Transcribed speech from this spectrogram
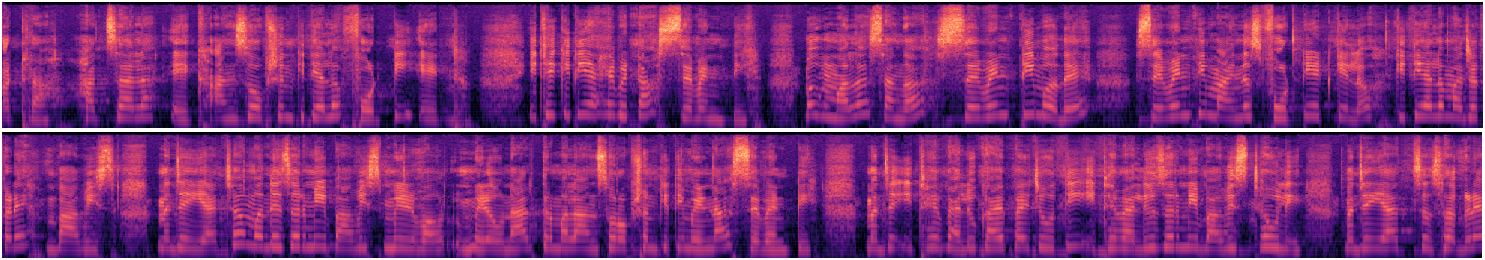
अठरा. हात झाला एक. आन्सर ऑप्शन किती आलं? फोर्टी एट इथे किती आहे बेटा? सेवन्टी मग मला सांगा सेवन्टीमध्ये सेवन्टी मायनस फोर्टी एट केलं किती आलं माझ्याकडे? बावीस. म्हणजे याच्यामध्ये जर मी बावीस मिळवा मिळवणार तर मला आन्सर ऑप्शन किती मिळणार? सेवन्टी. म्हणजे इथे व्हॅल्यू काय पाहिजे होती? इथे व्हॅल्यू जर मी बावीस ठेवली म्हणजे या सगळ्या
